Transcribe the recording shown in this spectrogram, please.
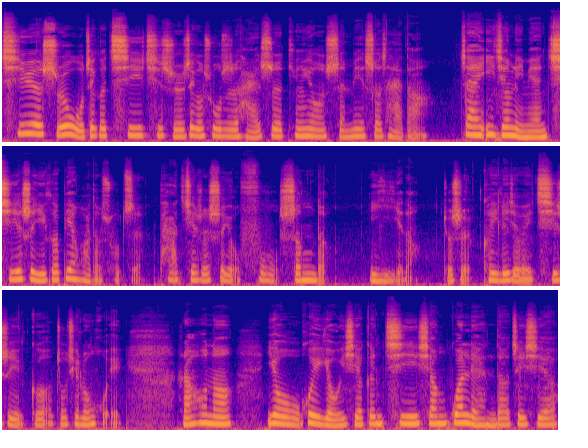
七月十五这个七，其实这个数字还是挺有神秘色彩的。在易经里面，七是一个变化的数字，它其实是有复生的意义的，就是可以理解为七是一个周期轮回。然后呢，又会有一些跟七相关联的这些。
